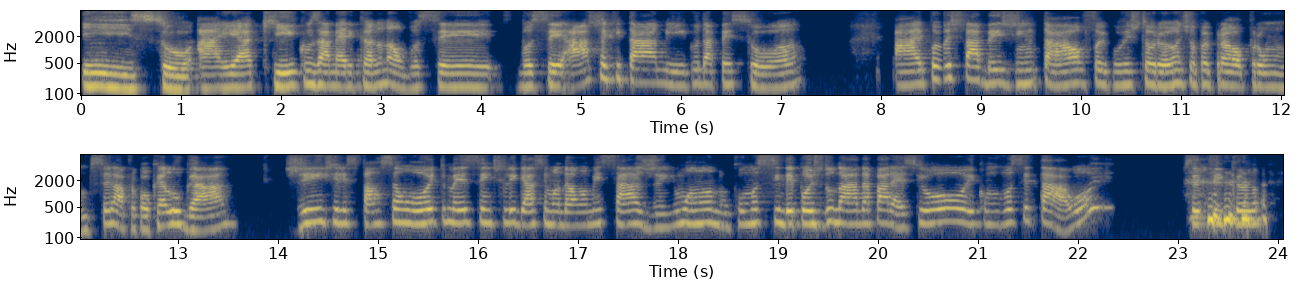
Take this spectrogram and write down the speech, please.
Isso. Aí aqui com os americanos, não. Você, você acha que tá amigo da pessoa. Aí depois tá beijinho tal, foi pro restaurante ou foi pra, pra um, sei lá, pra qualquer lugar. Gente, eles passam oito meses sem te ligar, sem mandar uma mensagem, um ano. Como assim? Depois do nada aparece, oi, como você tá? Oi? Você fica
